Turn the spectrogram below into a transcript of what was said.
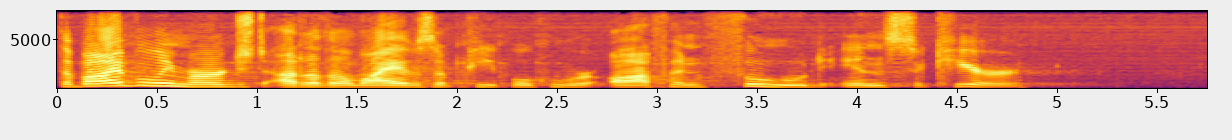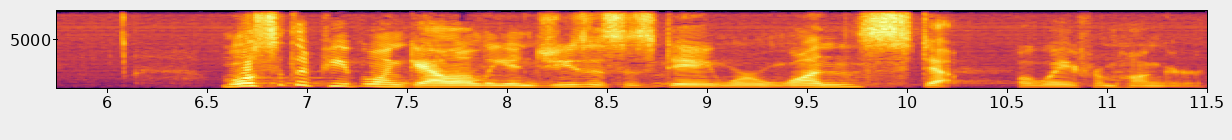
The Bible emerged out of the lives of people who were often food insecure. Most of the people in Galilee in Jesus' day were one step away from hunger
